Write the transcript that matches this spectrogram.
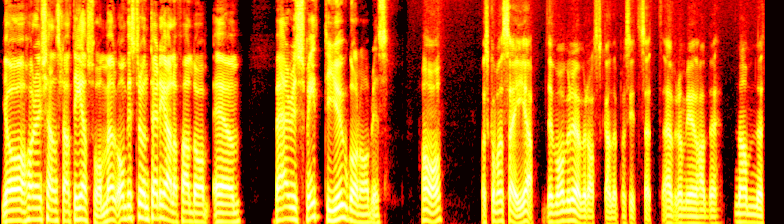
Jag har en känsla att det är så. Men om vi struntar i det i alla fall då. Eh, Barry Smith till Djurgården, Abris. Ja, vad ska man säga? Det var väl överraskande på sitt sätt. Även om vi hade namnet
